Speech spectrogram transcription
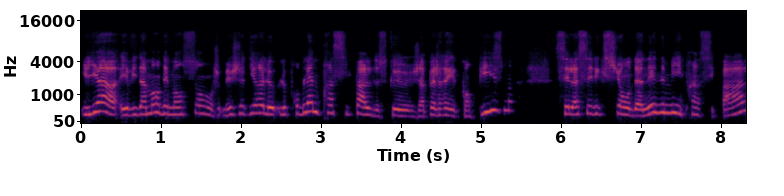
Il y a évidemment des mensonges, mais je dirais le, le problème principal de ce que j'appellerais le campisme, c'est la sélection d'un ennemi principal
